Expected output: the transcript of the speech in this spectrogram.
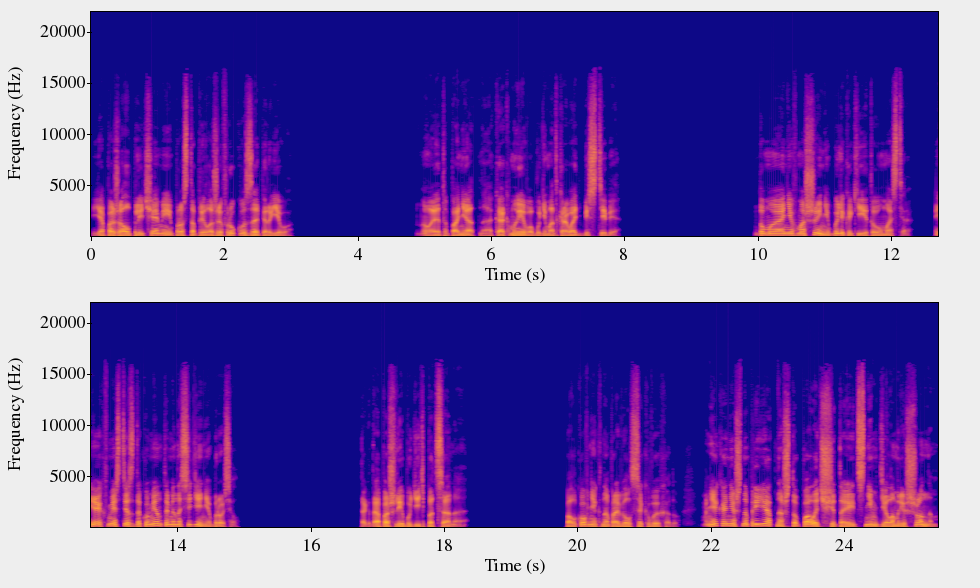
Я пожал плечами и, просто приложив руку, запер его. «Ну, это понятно. А как мы его будем открывать без тебя?» Думаю, они в машине были какие-то у мастера. Я их вместе с документами на сиденье бросил. Тогда пошли будить пацана. Полковник направился к выходу. Мне, конечно, приятно, что Палыч считает с ним делом решенным,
